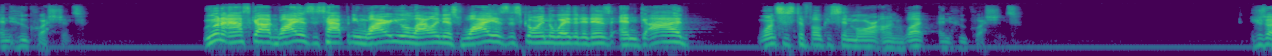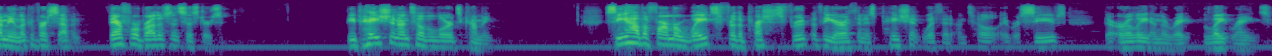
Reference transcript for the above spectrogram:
and who questions. We want to ask God, why is this happening? Why are you allowing this? Why is this going the way that it is? And God wants us to focus in more on what and who questions. Here's what I mean. Look at verse 7. Therefore, brothers and sisters, be patient until the Lord's coming. See how the farmer waits for the precious fruit of the earth and is patient with it until it receives the early and the late rains.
